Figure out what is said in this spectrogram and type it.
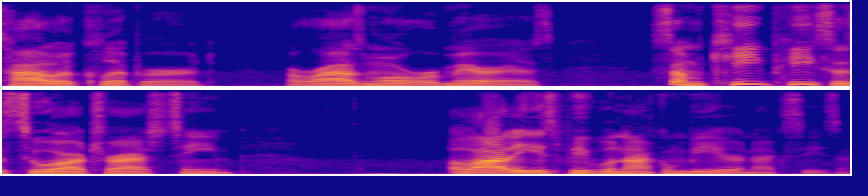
Tyler Clippard, Erasmo Ramirez, some key pieces to our trash team. A lot of these people not gonna be here next season.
